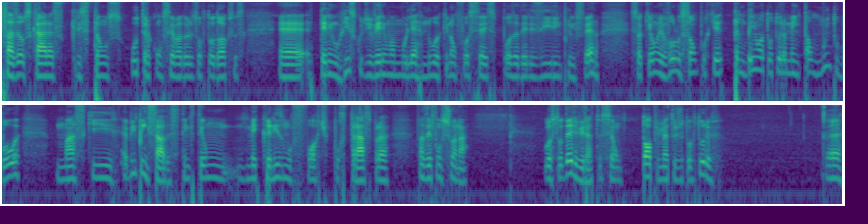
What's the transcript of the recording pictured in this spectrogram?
fazer os caras cristãos ultraconservadores ortodoxos é, terem o risco de verem uma mulher nua que não fosse a esposa deles e irem para o inferno. Isso aqui é uma evolução porque também é uma tortura mental muito boa, mas que é bem pensada. Você tem que ter um mecanismo forte por trás para fazer funcionar. Gostou dele, Virato? Esse é um top método de tortura? É,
